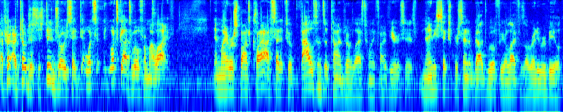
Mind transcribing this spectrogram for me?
have I've told this to students always said, what's, what's God's will for my life? And my response, class, I've said it to thousands of times over the last 25 years, is 96% of God's will for your life is already revealed.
